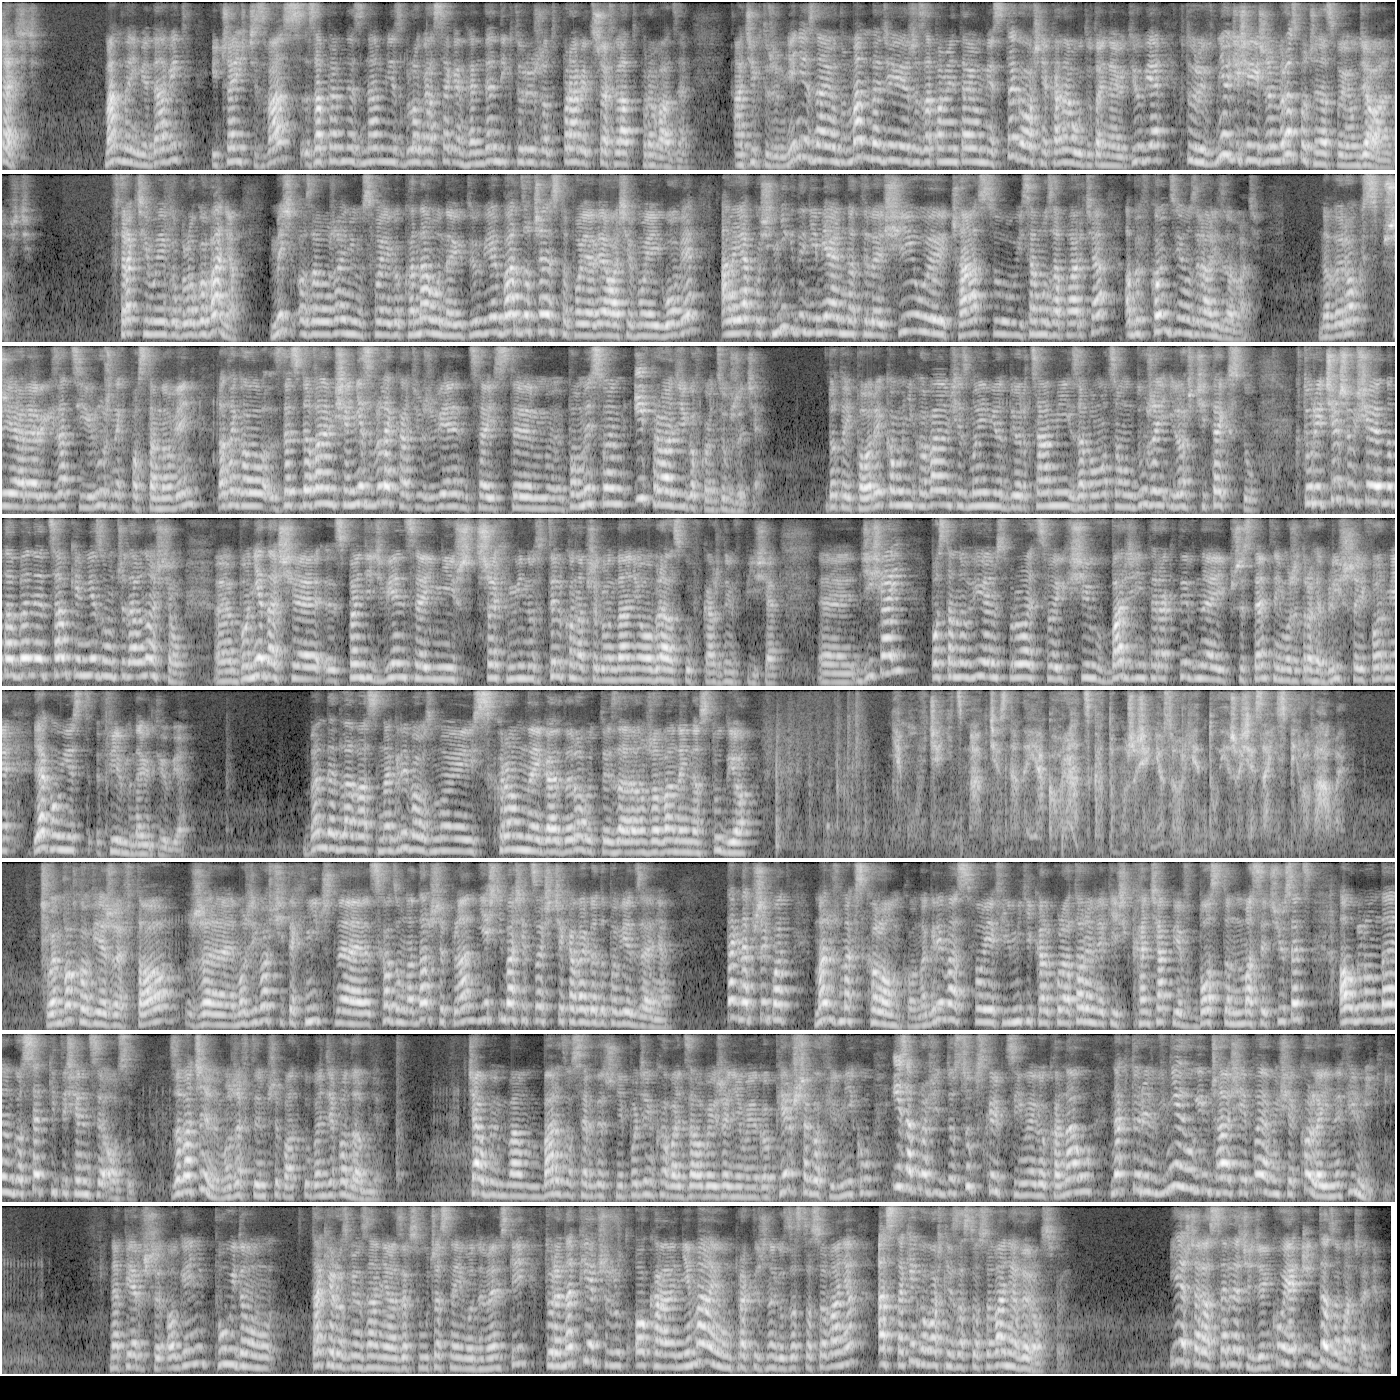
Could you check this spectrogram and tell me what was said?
Cześć! Mam na imię Dawid i część z Was zapewne zna mnie z bloga Second Hand Dandy, który już od prawie 3 lat prowadzę. A ci, którzy mnie nie znają, to mam nadzieję, że zapamiętają mnie z tego właśnie kanału tutaj na YouTubie, który w dniu dzisiejszym rozpoczyna swoją działalność. W trakcie mojego blogowania myśl o założeniu swojego kanału na YouTubie bardzo często pojawiała się w mojej głowie, ale jakoś nigdy nie miałem na tyle siły, czasu i samozaparcia, aby w końcu ją zrealizować. Nowy rok sprzyja realizacji różnych postanowień, dlatego zdecydowałem się nie zwlekać już więcej z tym pomysłem i wprowadzić go w końcu w życie. Do tej pory komunikowałem się z moimi odbiorcami za pomocą dużej ilości tekstu, który cieszył się notabene całkiem niezłą czytelnością, e, bo nie da się spędzić więcej niż 3 minut tylko na przeglądaniu obrazków w każdym wpisie. E, Dzisiaj postanowiłem spróbować swoich sił w bardziej interaktywnej, przystępnej, może trochę bliższej formie, jaką jest film na YouTubie. Będę dla Was nagrywał z mojej skromnej garderoby, tutaj zaaranżowanej na studio. Nie mówcie nic Magdzie znanej jako Racka, to może się nie zorientuje, że się zainspirowałem. Głęboko wierzę w to, że możliwości techniczne schodzą na dalszy plan, jeśli ma się coś ciekawego do powiedzenia. Tak na przykład Mariusz Max Kolonko nagrywa swoje filmiki kalkulatorem w jakiejś kanciapie w Boston, Massachusetts, a oglądają go setki tysięcy osób. Zobaczymy, może w tym przypadku będzie podobnie. Chciałbym Wam bardzo serdecznie podziękować za obejrzenie mojego pierwszego filmiku i zaprosić do subskrypcji mojego kanału, na którym w niedługim czasie pojawią się kolejne filmiki. Na pierwszy ogień pójdą takie rozwiązania ze współczesnej mody męskiej, które na pierwszy rzut oka nie mają praktycznego zastosowania, a z takiego właśnie zastosowania wyrosły. Jeszcze raz serdecznie dziękuję i do zobaczenia.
